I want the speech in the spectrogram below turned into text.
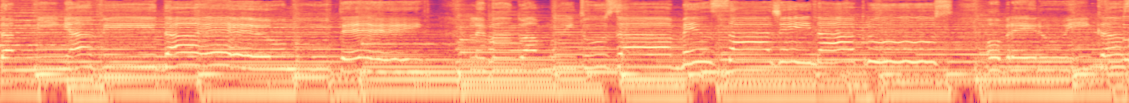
toda minha vida eu mudei, levando a muitos a mensagem da cruz, obreiro incansável.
